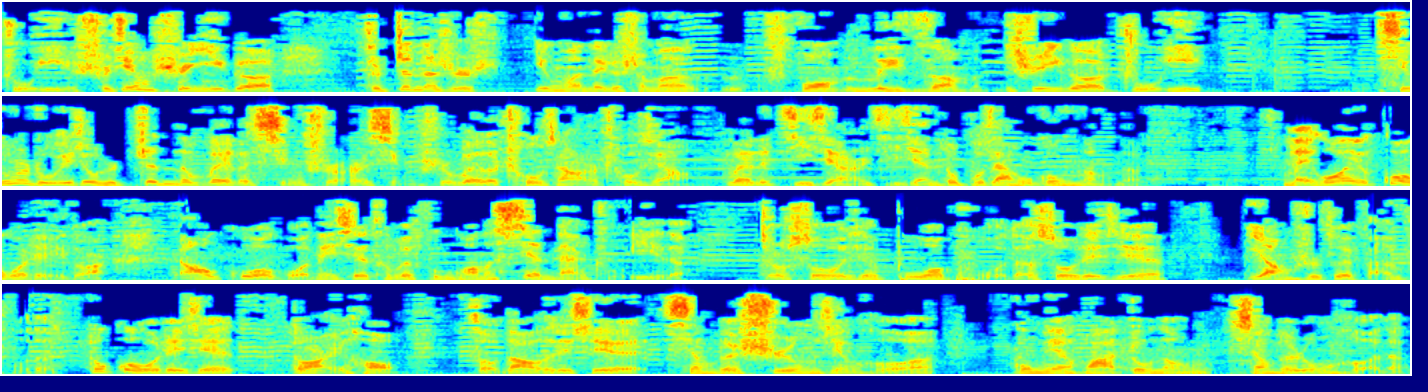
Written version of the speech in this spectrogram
主义实际上是一个，就真的是英文那个什么 form lism 是一个主义。形式主义就是真的为了形式而形式，为了抽象而抽象，为了极简而极简，都不在乎功能的。美国也过过这一段，然后过过那些特别疯狂的现代主义的，就是所有一些波普的，所有这些样式最繁复的，都过过这些段儿以后，走到了这些相对实用性和。工业化都能相对融合的，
